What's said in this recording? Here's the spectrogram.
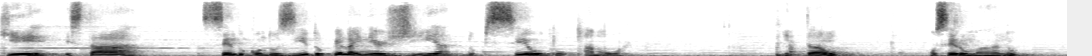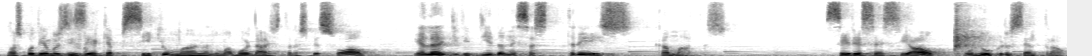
que está sendo conduzido pela energia do pseudo-amor. Então, o ser humano, nós podemos dizer que a psique humana, numa abordagem transpessoal, ela é dividida nessas três camadas: ser essencial, o núcleo central,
